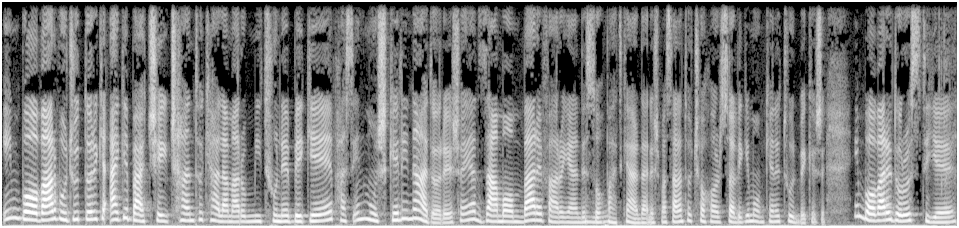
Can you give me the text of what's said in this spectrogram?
این باور وجود داره که اگه بچه چند تا کلمه رو می‌تونه بگه پس این مشکلی نداره. شاید زمان بر فرایند صحبت کردنش مثلا تا چهار سالگی ممکنه طول بکشه. این باور درستیه؟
